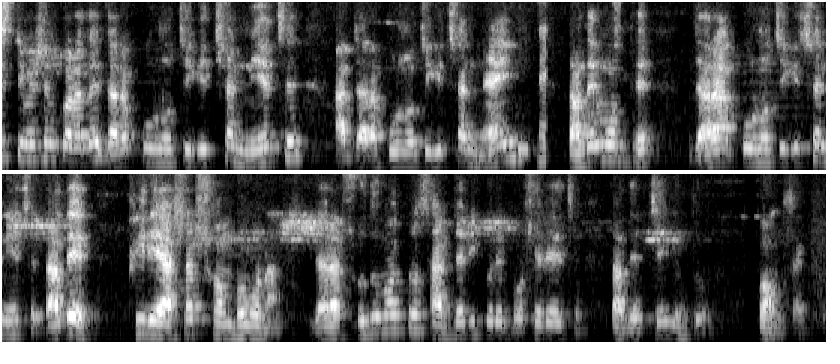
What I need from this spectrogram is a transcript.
এস্টিমেশন করা যায়, যারা পূর্ণ চিকিৎসা নিয়েছে আর যারা পূর্ণ চিকিৎসা নেয়নি তাদের মধ্যে যারা পূর্ণ চিকিৎসা নিয়েছে তাদের ফিরে আসার সম্ভাবনা। যারা শুধুমাত্র সার্জারি করে বসে রয়েছে তাদের চেয়ে কিন্তু কম থাকবে।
